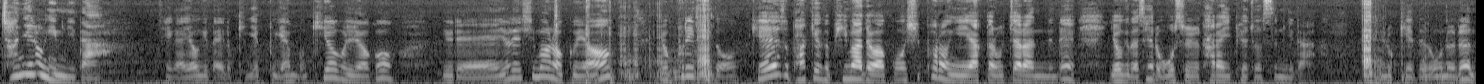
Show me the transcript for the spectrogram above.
천일홍입니다. 제가 여기다 이렇게 예쁘게 한번 키워보려고 요래 요래 심어놨고요. 요 프리피도 계속 밖에서 비 맞아갖고 시퍼렁이 약간 옷 자랐는데 여기다 새로 옷을 갈아입혀 줬습니다. 이렇게들 오늘은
